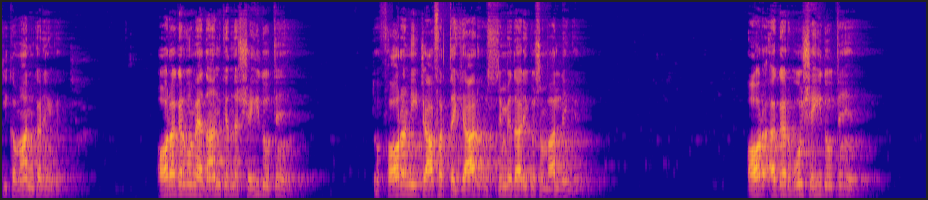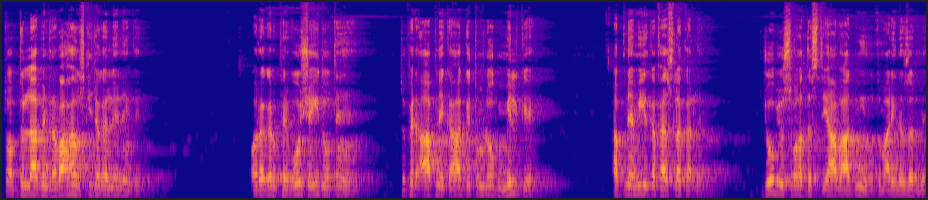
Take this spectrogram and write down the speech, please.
کی کمان کریں گے۔ اور اگر وہ میدان کے اندر شہید ہوتے ہیں، تو فوراً ہی جعفر تیار اس ذمہ داری کو سنبھال لیں گے۔ اور اگر وہ شہید ہوتے ہیں، تو عبداللہ بن روا اس کی جگہ لے لیں گے۔ اور اگر پھر وہ شہید ہوتے ہیں، تو پھر آپ نے کہا کہ تم لوگ مل کے اپنے امیر کا فیصلہ کر لیں۔ جو بھی اس وقت دستیاب آدمی ہو تمہاری نظر میں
